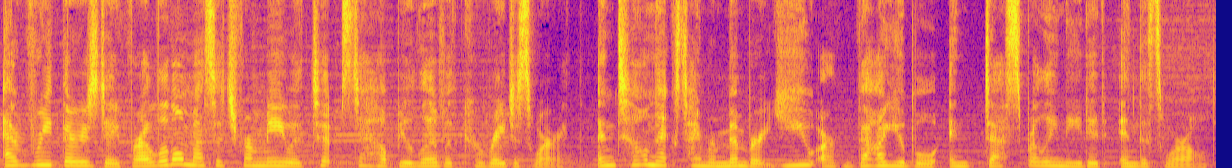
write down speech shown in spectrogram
every Thursday for a little message from me with tips to help you live with courageous worth. Until next time, remember you are valuable and desperately needed in this world.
